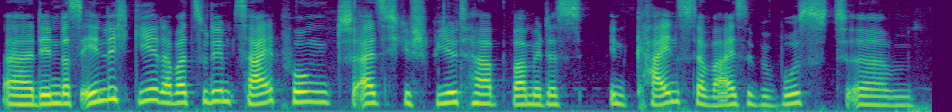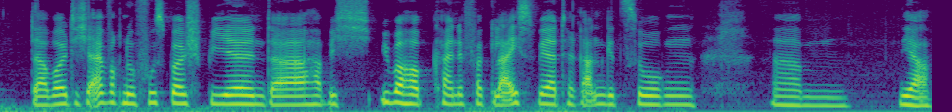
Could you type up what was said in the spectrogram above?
äh, denen das ähnlich geht. Aber zu dem Zeitpunkt, als ich gespielt habe, war mir das in keinster Weise bewusst. Ähm, da wollte ich einfach nur Fußball spielen, da habe ich überhaupt keine Vergleichswerte rangezogen. Ähm, ja,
